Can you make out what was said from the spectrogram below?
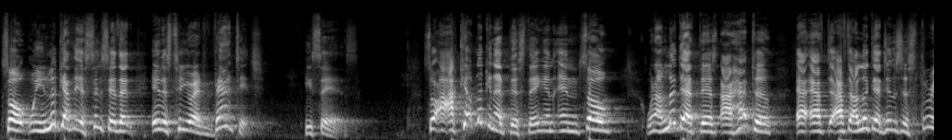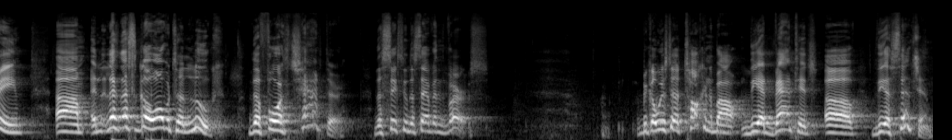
So when you look at the ascension, says that it is to your advantage, he says. So I kept looking at this thing, and, and so when I looked at this, I had to, after, after I looked at Genesis 3, um, and let, let's go over to Luke, the fourth chapter, the sixth to the seventh verse. Because we're still talking about the advantage of the ascension.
